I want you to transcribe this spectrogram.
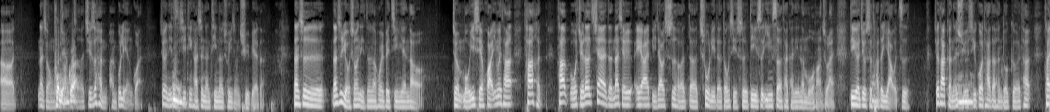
呃那种不连贯转折，其实很很不连贯。就你仔细听，还是能听得出一种区别的。但是但是有时候你真的会被惊艳到，就某一些话，因为它它很它，我觉得现在的那些 AI 比较适合的处理的东西是，第一是音色，它肯定能模仿出来；第二就是它的咬字，就他可能学习过他的很多歌，他他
